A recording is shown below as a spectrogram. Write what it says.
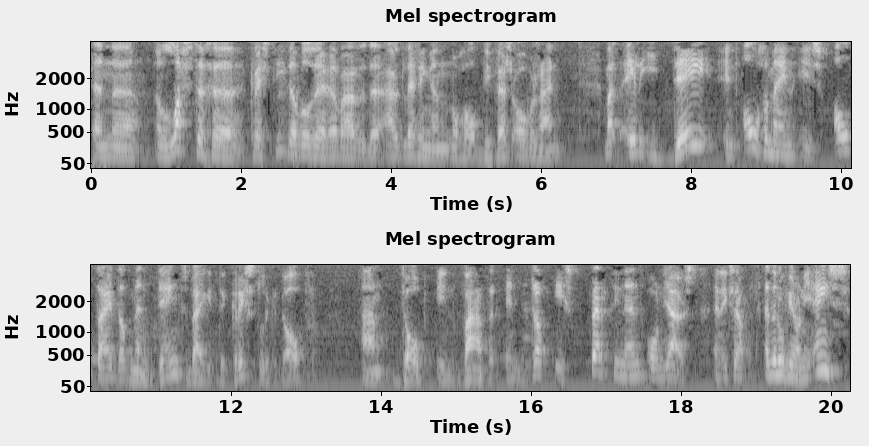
En uh, een lastige kwestie, dat wil zeggen, waar de uitleggingen nogal divers over zijn. Maar het hele idee in het algemeen is altijd dat men denkt bij de christelijke doop aan doop in water. En dat is pertinent onjuist. En, ik zou, en dan hoef je nog niet eens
